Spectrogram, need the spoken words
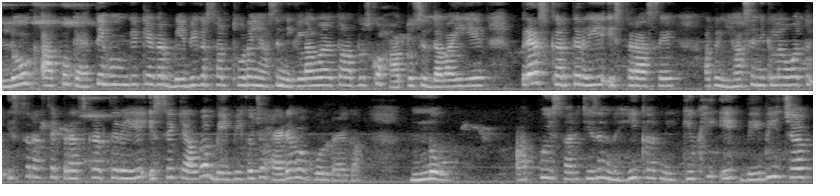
लोग आपको कहते होंगे कि अगर बेबी का सर थोड़ा यहाँ से निकला हुआ है तो आप उसको हाथों से दबाइए, प्रेस करते रहिए इस तरह से। अगर यहाँ से निकला हुआ है तो इस तरह से प्रेस करते रहिए, इससे क्या होगा, बेबी का जो हेड है वो गोल रहेगा। नो आपको ये सारी चीज़ें नहीं करनी, क्योंकि एक बेबी जब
